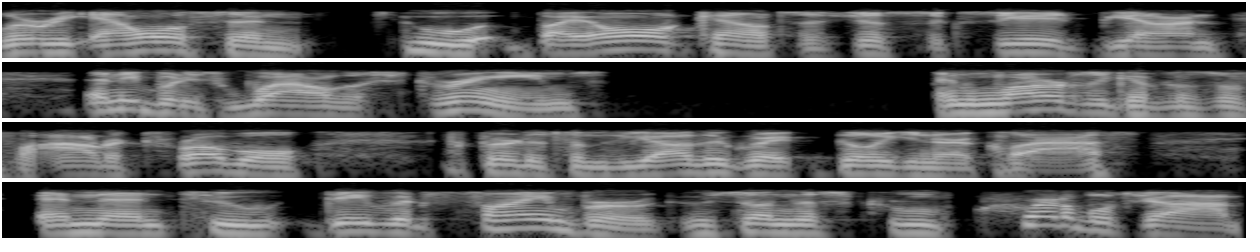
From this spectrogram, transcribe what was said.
Larry Ellison, who by all accounts has just succeeded beyond anybody's wildest dreams and largely kept himself out of trouble compared to some of the other great billionaire class. And then to David Feinberg, who's done this incredible job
